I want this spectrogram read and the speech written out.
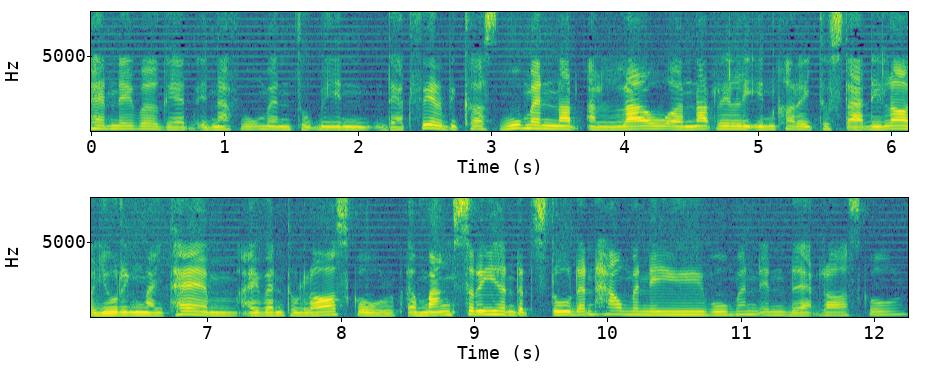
can never get enough women to be in that field because women not allowed or not really encouraged to study law. During my time i went to law school. Among 300 students how many women in that law school?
